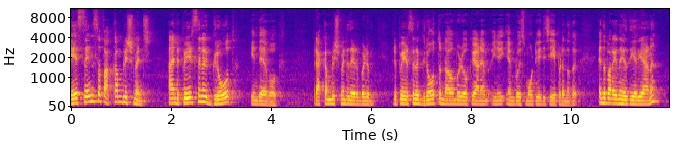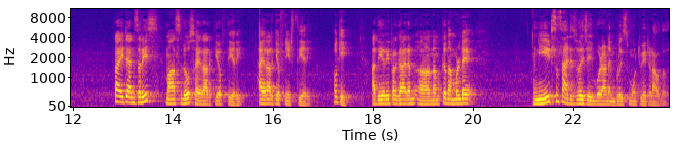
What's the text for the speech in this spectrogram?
a sense of accomplishment and personal growth in the work ഒരു അക്കംപ്ലിഷ്മെന്റ് നേടുമ്പോഴും ഒരു പേഴ്സണൽ ഗ്രോത്ത് ഉണ്ടാകുമ്പോഴും ഒക്കെയാണ് എംപ്ലോയീസ് മോട്ടിവേറ്റ് ചെയ്യപ്പെടുന്നത് എന്ന് പറയുന്ന ഏത് തിയറിയാണ് right answer is Maslow's hierarchy of theory hierarchy of needs theory okay ആ തിയറി പ്രകാരം നമുക്ക് നമ്മളുടെ നീഡ്സ് സാറ്റിസ്ഫൈ ചെയ്യുമ്പോഴാണ് എംപ്ലോയീസ് മോട്ടിവേറ്റഡ് ആവുന്നത്.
